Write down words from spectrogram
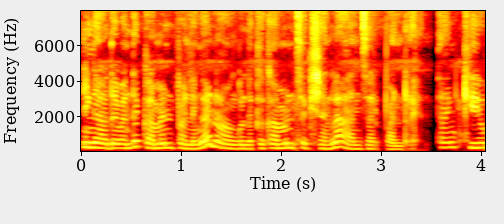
நீங்கள் அதை வந்து கமெண்ட் பண்ணுங்கள் நான் உங்களுக்கு கமெண்ட் செக்ஷனில் ஆன்சர் பண்ணுறேன் தேங்க்யூ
